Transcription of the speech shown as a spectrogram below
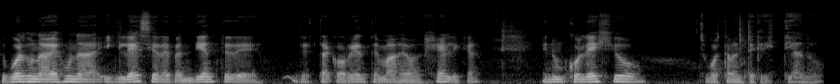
Recuerdo una vez una iglesia dependiente de, de esta corriente más evangélica en un colegio supuestamente cristiano,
